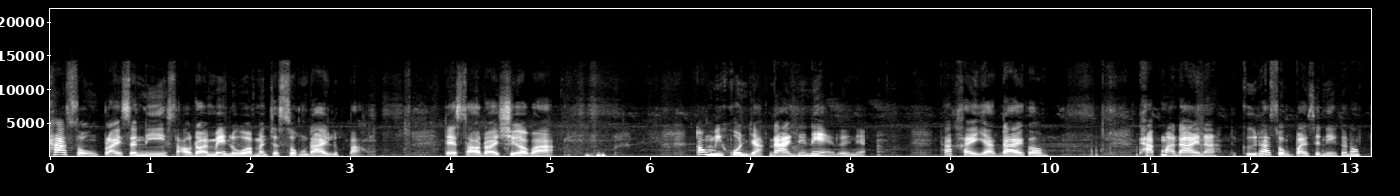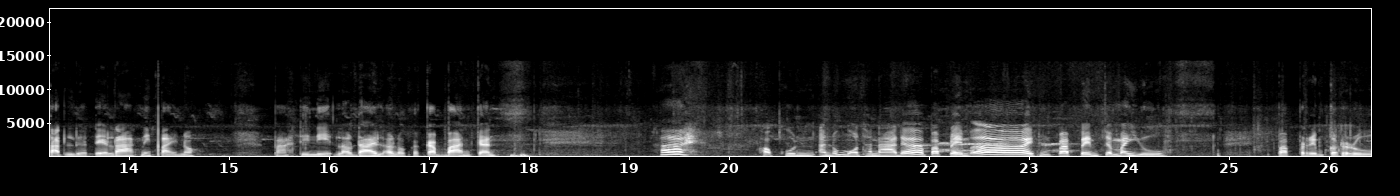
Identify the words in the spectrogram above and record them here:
ถ้าส่งปรษณีย์สาวดอยไม่รู้ว่ามันจะส่งได้หรือเปล่า แต่สาวดอยเชื่อว่า ต้องมีคนอยากได้แน่ๆเลยเนี่ย ถ้าใครอยากได้ก็ทักมาได้นะ คือถ้าส่งไปรษณีย์ก็ต้องตัดเหลือแต่รากนี้ไปเนาะป่ะทีนี้เราได้แล้วเราก็กลับบ้านกันเฮ้ ขอบคุณอนุโมทนาเด้อป้าเปรมเอ้ย ถึงป้าเปรมจะไม่อยู่ป้าเปรมก็รู้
